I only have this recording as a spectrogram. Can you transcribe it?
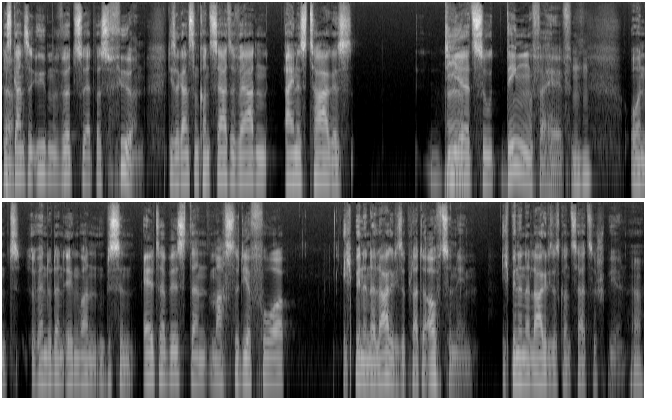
Das Ja. ganze Üben wird zu etwas führen. Diese ganzen Konzerte werden eines Tages dir Ja. zu Dingen verhelfen. Und wenn du dann irgendwann ein bisschen älter bist, dann machst du dir vor, ich bin in der Lage, diese Platte aufzunehmen. Ich bin in der Lage, dieses Konzert zu spielen. ja,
